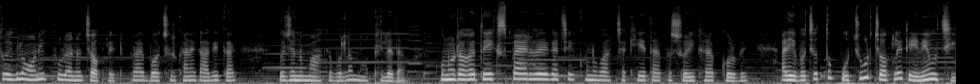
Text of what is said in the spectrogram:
তো এগুলো অনেক পুরানো চকলেট প্রায় বছর খানেক আগেকার। ওই জন্য মাকে বললাম মা ফেলে দাও। কোনোটা হয়তো এক্সপায়ার হয়ে গেছে কোনো বাচ্চা খেয়ে তারপর শরীর খারাপ করবে। আর এবছর তো প্রচুর চকলেট এনেওছি।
